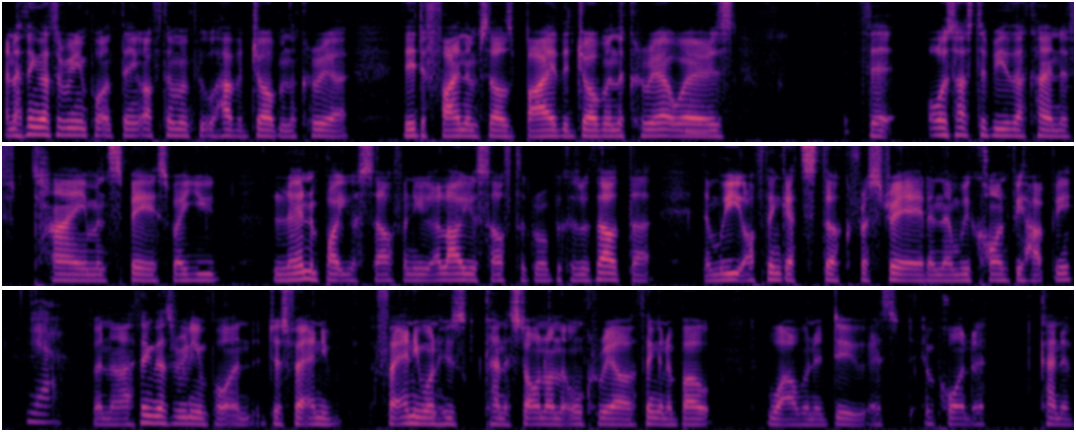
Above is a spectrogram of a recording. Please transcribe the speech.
And I think that's a really important thing. Often when people have a job in the career, they define themselves by the job and the career, whereas there always has to be that kind of time and space where you learn about yourself and you allow yourself to grow. Because without that, then we often get stuck, frustrated, and then we can't be happy. Yeah. But no, I think that's really important just for any for anyone who's kind of starting on their own career or thinking about what I want to do. It's important to kind of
